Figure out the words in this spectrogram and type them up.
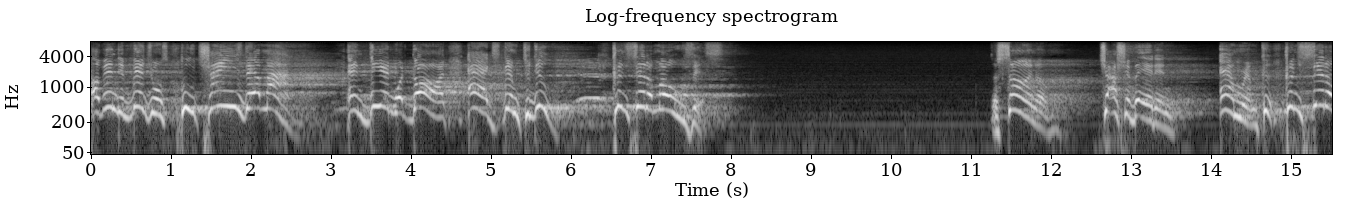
of individuals who changed their mind and did what God asked them to do. Consider Moses, the son of Jochebed and Amram. Consider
